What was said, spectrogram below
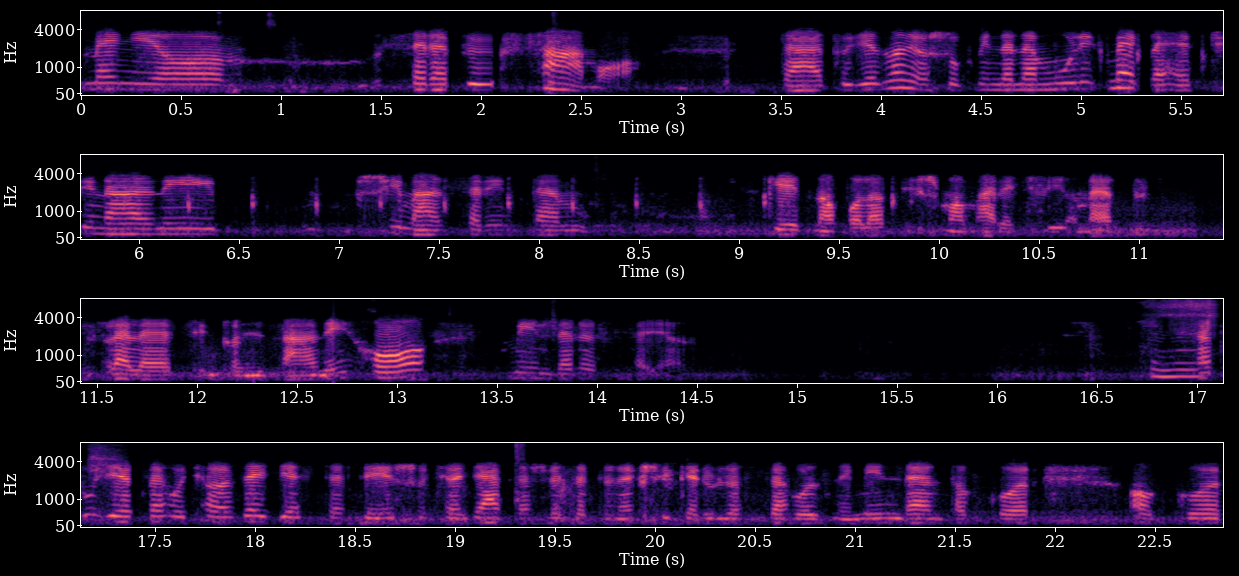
Mennyi a szereplők száma. Tehát, hogy ez nagyon sok mindenem múlik, meg lehet csinálni simán szerintem két nap alatt is ma már egy filmet le lehet szinkronizálni, ha minden összejön. Uh-huh. Hát úgy érte, hogyha az egyeztetés, hogyha a gyártásvezetőnek sikerül összehozni mindent, akkor, akkor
